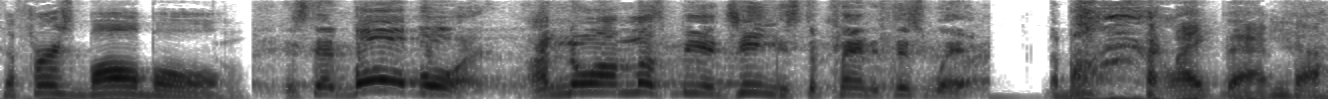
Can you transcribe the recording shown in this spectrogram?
The first Ball Bowl. It's that ball boy. I know I must be a genius to plan it this well. The ball, I like that. Yeah.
